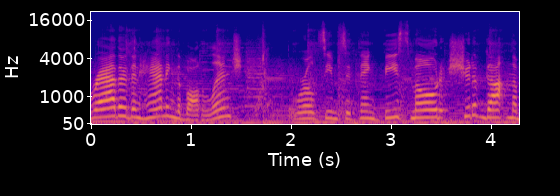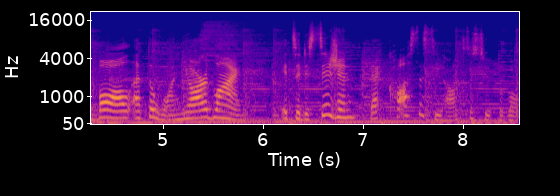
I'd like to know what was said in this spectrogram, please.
rather than handing the ball to Lynch. The world seems to think Beast Mode should have gotten the ball at the one yard line. It's a decision that cost the Seahawks the Super Bowl.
